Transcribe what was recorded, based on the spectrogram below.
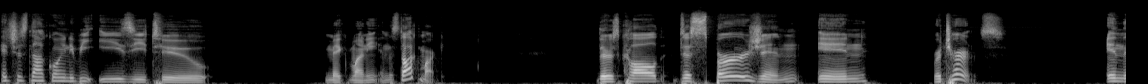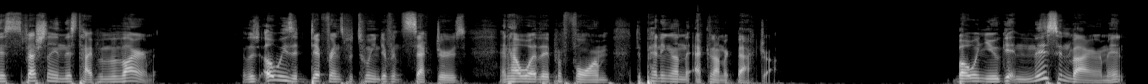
it's just not going to be easy to make money in the stock market. There's called dispersion in returns in this especially in this type of environment. And there's always a difference between different sectors and how well they perform depending on the economic backdrop. But when you get in this environment,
